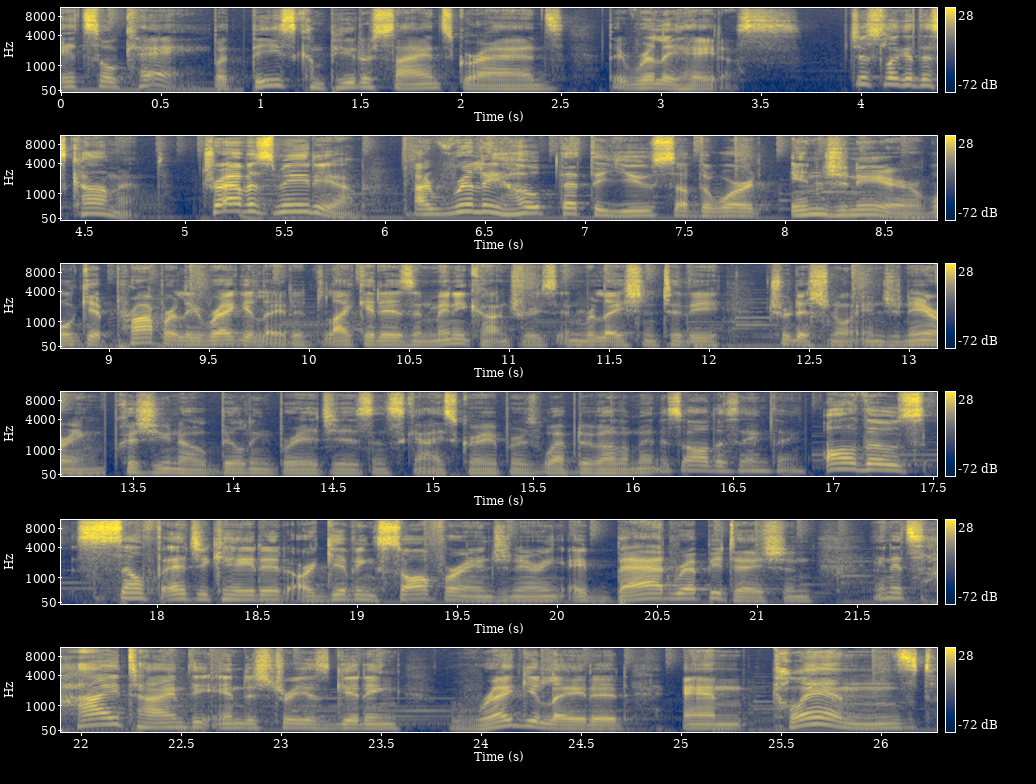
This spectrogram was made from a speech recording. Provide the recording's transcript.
It's okay. But these computer science grads, they really hate us. Just look at this comment. Travis Media. I really hope that the use of the word engineer will get properly regulated like it is in many countries in relation to the traditional engineering, because you know, building bridges and skyscrapers, web development, is all the same thing. All those self-educated are giving software engineering a bad reputation, and it's high time the industry is getting regulated and cleansed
